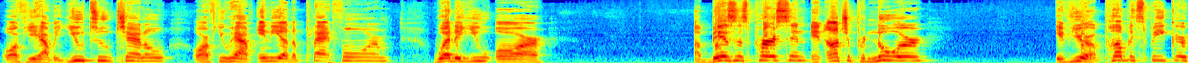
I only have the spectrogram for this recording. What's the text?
or if you have a YouTube channel, or if you have any other platform, whether you are a business person, an entrepreneur, if you're a public speaker,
